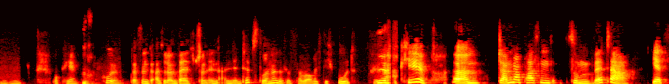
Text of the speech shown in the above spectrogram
Mhm. Okay, cool. Das sind, also dann sind wir jetzt schon in, in den Tipps drin, das ist aber auch richtig gut. Ja. Okay. Ähm, dann mal passend zum Wetter. Jetzt,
